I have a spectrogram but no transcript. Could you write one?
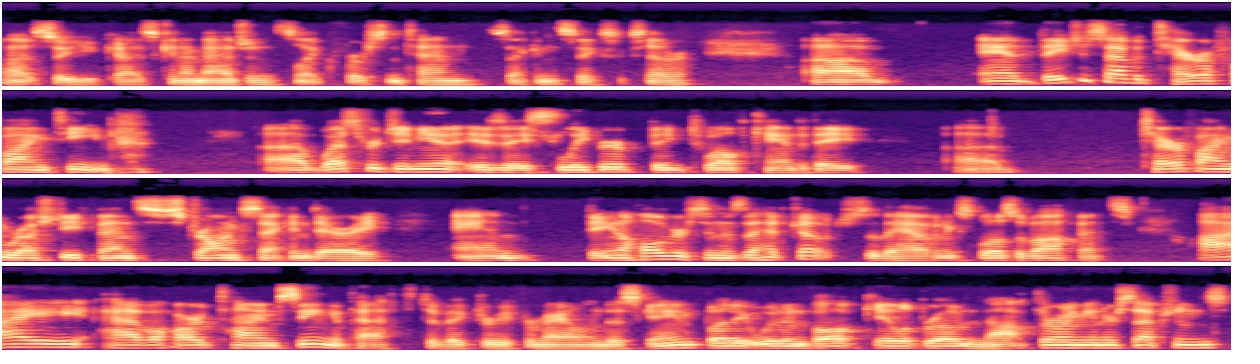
Uh, so you guys can imagine it's like first and 10, second and 6, etc. Um, and they just have a terrifying team. Uh, West Virginia is a sleeper Big 12 candidate. Uh, terrifying rush defense, strong secondary, and Dana Holgorsen is the head coach, so they have an explosive offense. I have a hard time seeing a path to victory for Maryland this game, but it would involve Caleb Rowe not throwing interceptions,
